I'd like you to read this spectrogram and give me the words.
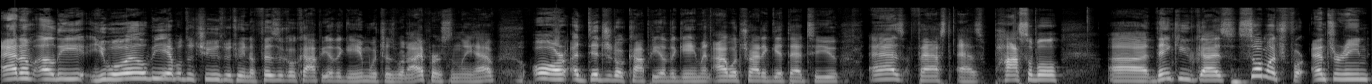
Adam Ali, you will be able to choose between a physical copy of the game, which is what I personally have, or a digital copy of the game, and I will try to get that to you as fast as possible. Uh, thank you guys so much for entering.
